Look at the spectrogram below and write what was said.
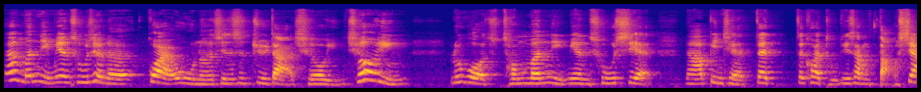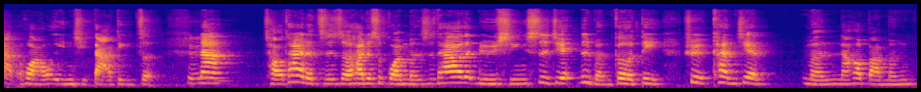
那门里面出现的怪物呢，其实是巨大的蚯蚓。蚯蚓如果从门里面出现，然后并且在这块土地上倒下的话，会引起大地震。那草太的职责，他就是关门师，他要在旅行世界日本各地去看见门，然后把门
